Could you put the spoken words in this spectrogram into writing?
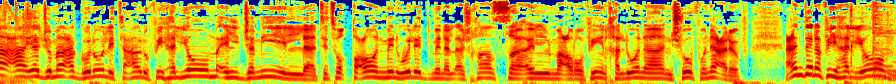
جماعة يا جماعة قولوا لي تعالوا في هاليوم الجميل. تتوقعون من ولد من الأشخاص المعروفين؟ خلونا نشوف ونعرف. عندنا في هاليوم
